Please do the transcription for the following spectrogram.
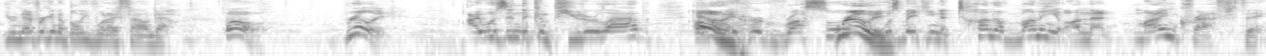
You're never gonna believe what I found out. Oh, really? I was in the computer lab, and Oh, I heard Russell really? was making a ton of money on that Minecraft thing.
